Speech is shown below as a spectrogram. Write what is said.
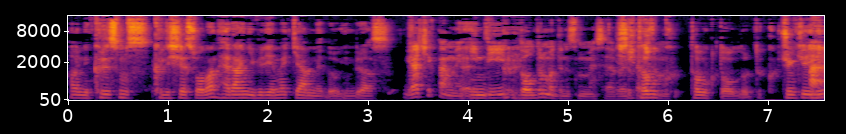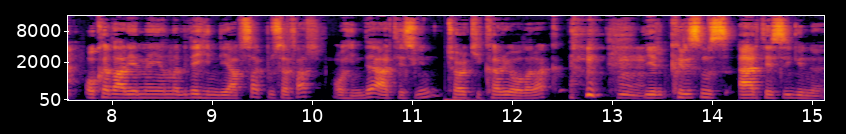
hani Christmas klişesi olan herhangi bir yemek yenmedi o gün biraz. Gerçekten mi? Hindiyi doldurmadınız mı mesela? Böyle İşte şaşırdım. tavuk tavuk doldurduk. Çünkü Ha. o kadar yemeğin yanına bir de hindi yapsak bu sefer o hindi ertesi gün turkey curry olarak Hmm. bir Christmas ertesi günü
